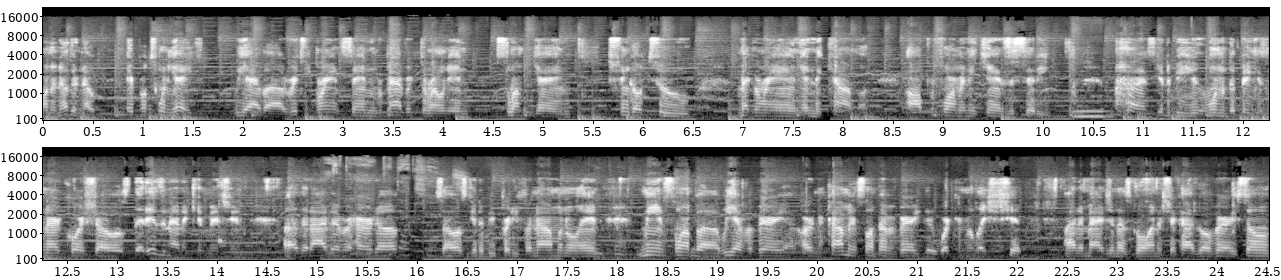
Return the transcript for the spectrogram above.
on another note, April 28th, we have uh, Richie Branson, Maverick Throne in, Slump Gang, Shing02, Megaran, and Nakama, all performing in Kansas City. Uh, it's going to be one of the biggest nerdcore shows that isn't at a convention uh, that I've ever heard of. So it's going to be pretty phenomenal. And me and Slump, uh, we have a very, or Nakama and Slump have a very good working relationship. I'd imagine us going to Chicago very soon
